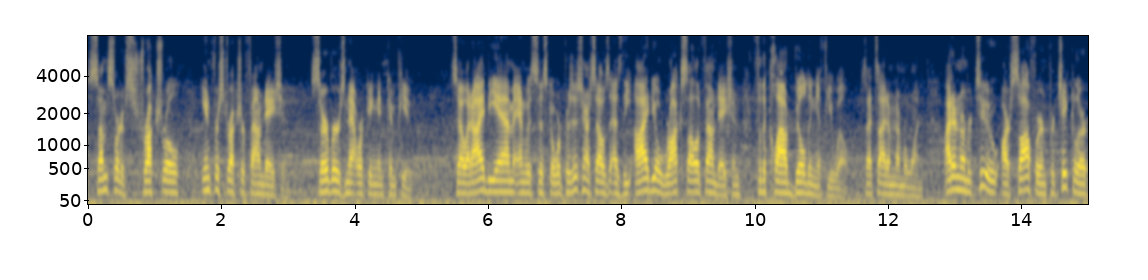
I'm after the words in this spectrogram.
some sort of structural infrastructure foundation, servers, networking, and compute. So at IBM and with Cisco, we're positioning ourselves as the ideal rock solid foundation for the cloud building, if you will. So that's item number one. Item number two, our software in particular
